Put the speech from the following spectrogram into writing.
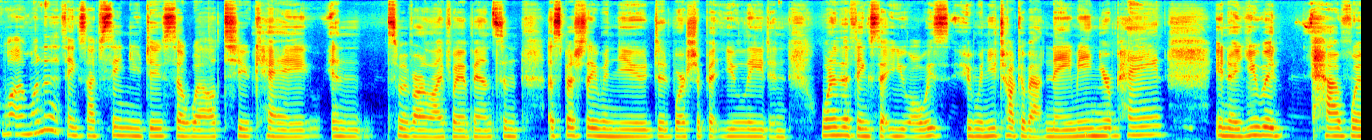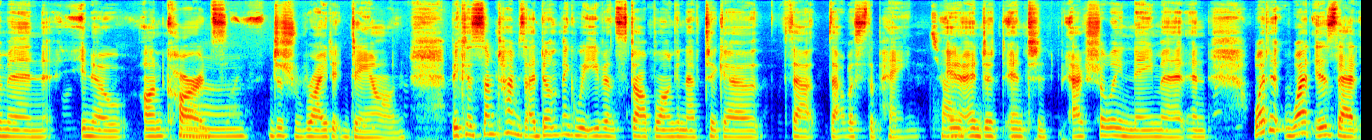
Well, and one of the things I've seen you do so well too, Kay, in some of our Lifeway events, and especially when you did worship at You Lead, and one of the things that you always, when you talk about naming your pain, you know, you would have women, you know, on cards, mm. just write it down, because sometimes I don't think we even stop long enough to go, that that was the pain. Right. and, and to and to actually name it. And what what is that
